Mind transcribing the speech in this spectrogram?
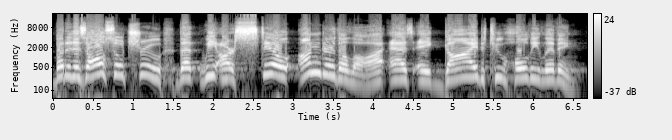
But it is also true that we are still under the law as a guide to holy living,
